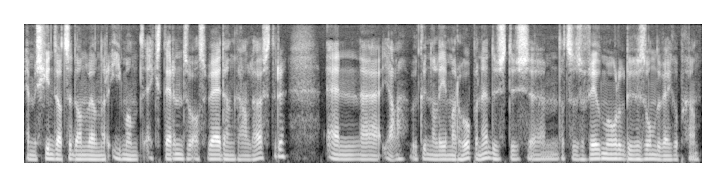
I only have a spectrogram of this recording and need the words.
En misschien dat ze dan wel naar iemand extern, zoals wij, dan gaan luisteren. En eh, ja, we kunnen alleen maar hopen, hè, dus, dus ehm, dat ze zoveel mogelijk de gezonde weg op gaan.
